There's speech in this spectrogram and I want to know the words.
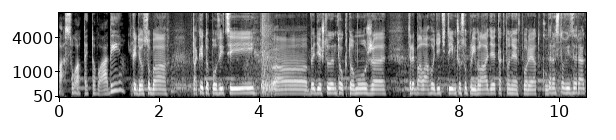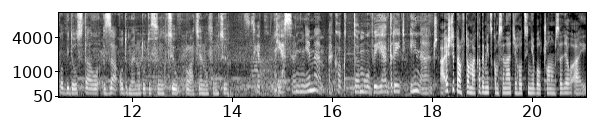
hlasu a tejto vlády. Keď osoba v takejto pozícii vedie študentov k tomu, že treba lahodiť tým, čo sú pri vláde, tak to nie je v poriadku. Teraz to vyzerá, ako by dostal za odmenu túto funkciu, platenú funkciu ja, ja sa nemám ako k tomu vyjadriť ináč. A ešte tam v tom akademickom senáte, hoci nebol členom, sedel aj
